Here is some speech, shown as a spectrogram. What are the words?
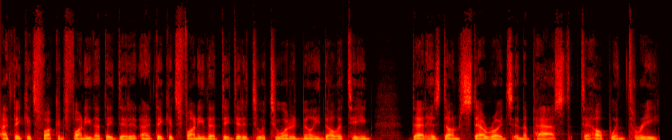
I think it's fucking funny that they did it. I think it's funny that they did it to a 200 million dollar team that has done steroids in the past to help win three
